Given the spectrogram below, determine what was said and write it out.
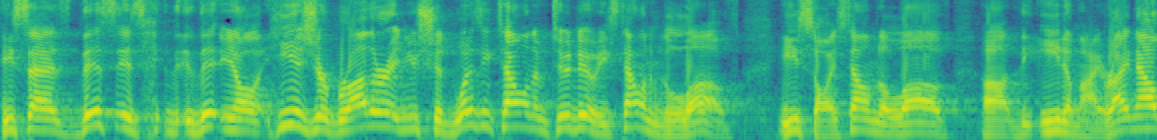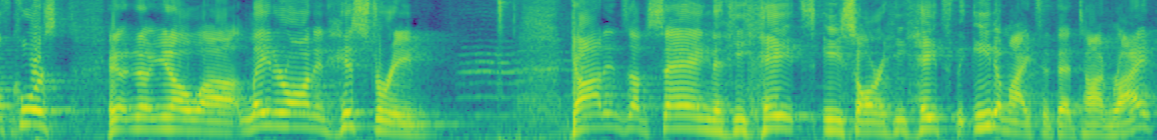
He says, this is, you know, he is your brother and you should, what is he telling him to do? He's telling him to love Esau. He's telling him to love uh, the Edomite, right? Now, of course, you know, uh, later on in history, God ends up saying that he hates Esau or he hates the Edomites at that time, right?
